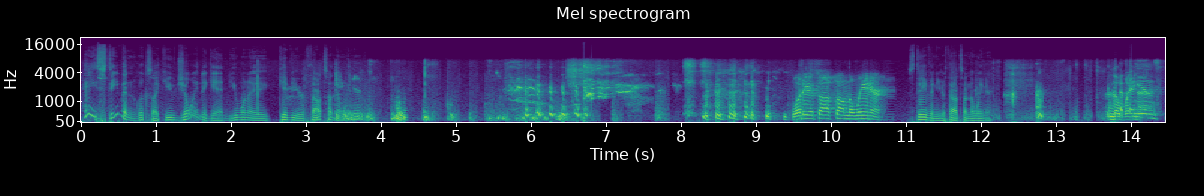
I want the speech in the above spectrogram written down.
hey, Steven, looks like you've joined again. You want to give your thoughts on the winner? What are your thoughts on the wiener? Steven, your thoughts on the wiener. The opinions,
